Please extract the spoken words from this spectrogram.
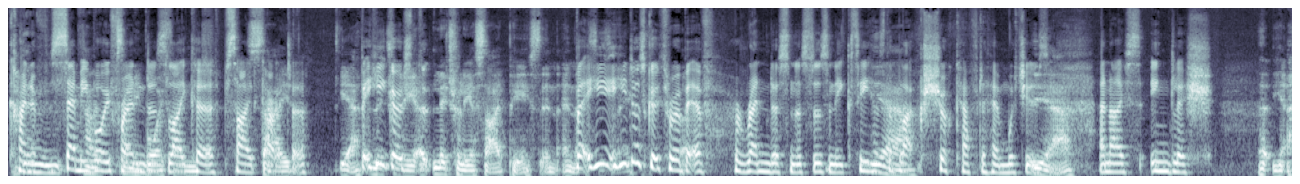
kind of semi boyfriend as like a semi-boyfriend side, character. Yeah, But he goes literally, through- a, literally a side piece. In, in But he, he does go through a bit of horrendousness, doesn't he? Because he has Yeah. the Black Shuck after him, which is Yeah. a nice English Uh, yeah,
